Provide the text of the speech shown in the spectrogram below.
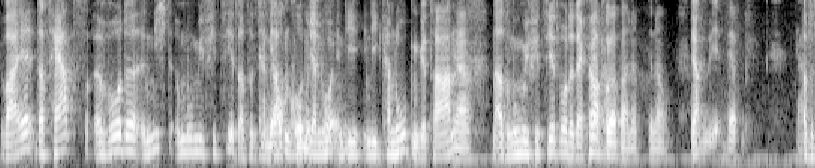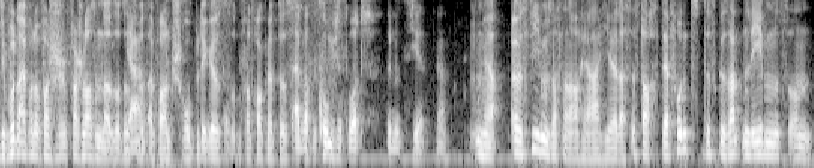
weil das Herz äh, wurde nicht mumifiziert. Also das die Sachen wurden ja nur in die, in die Kanopen getan. Ja. Also mumifiziert wurde der Körper. Der Körper, ne, genau. Ja. Also, wer, ja. Also die wurden einfach nur versch verschlossen, also das ja, wird einfach ein schrumpeliges, vertrocknetes. Einfach ein komisches Wort benutzt hier, ja. Ja, Steven sagt dann auch, ja, hier, das ist doch der Fund des gesamten Lebens und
